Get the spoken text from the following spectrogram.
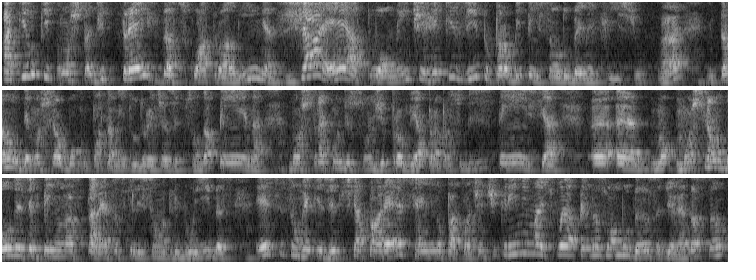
aquilo que consta de três das quatro alíneas já é atualmente requisito para obtenção do benefício. Né? Então, demonstrar um bom comportamento durante a execução da pena, mostrar condições de prover a própria subsistência, é, é, mostrar um bom desempenho nas tarefas que lhes são atribuídas. Esses são requisitos que aparecem aí no pacote anticrime, mas foi apenas uma mudança de redação,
